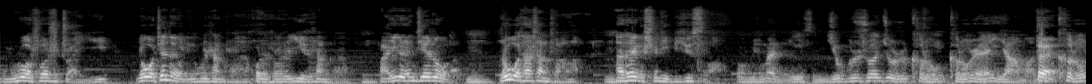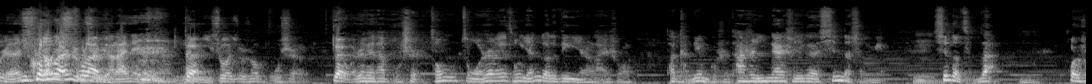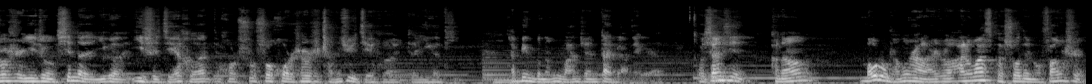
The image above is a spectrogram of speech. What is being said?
我们如果说是转移，如果真的有灵魂上传，或者说是意识上传，把一个人接住了，嗯，如果他上传了，那他这个实体必须死亡。我明白你的意思，你就不是说就是克隆克隆人一样吗？对克隆人你克隆人出来原来那个人？对那你说就是说不是，对我认为他不是。从从我认为从严格的定义上来说，他肯定不是，他是应该是一个新的生命，嗯新的存在。嗯或者说是一种新的一个意识结合，或者说说或者说是程序结合的一个体，它并不能完全代表那个人。我相信，可能某种程度上来说，埃隆·马斯克说的那种方式，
